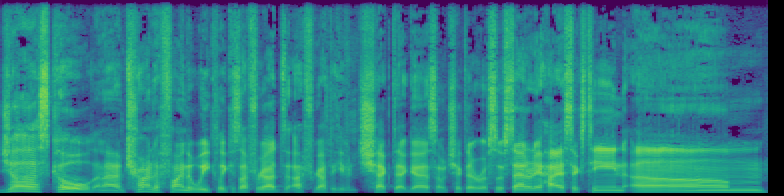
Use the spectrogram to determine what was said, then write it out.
just cold. And I'm trying to find the weekly because I forgot to, I forgot to even check that, guy. So I'm gonna check that. Real. So Saturday high of 16. Um,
